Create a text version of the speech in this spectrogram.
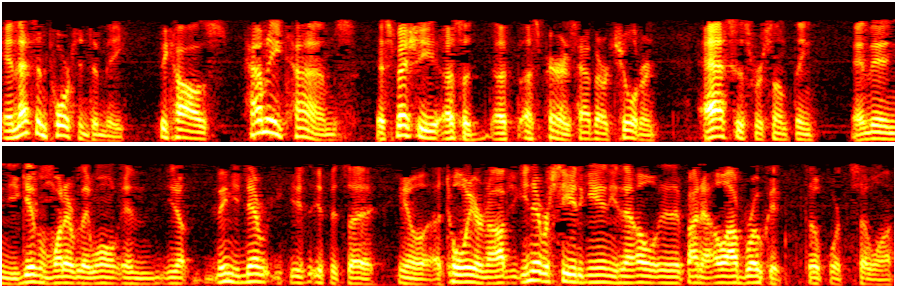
And that's important to me because how many times, especially us uh, us parents, have our children ask us for something and then you give them whatever they want and you know then you never if it's a you know a toy or an object you never see it again. You say oh and then find out oh I broke it so forth and so on.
